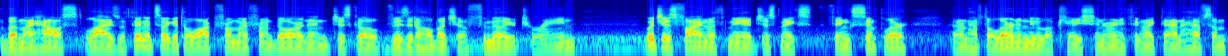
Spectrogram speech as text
But my house lies within it so i get to walk from my front door and then just go visit a whole bunch of familiar terrain which is fine with me. It just makes things simpler. I don't have to learn a new location or anything like that. And i have some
